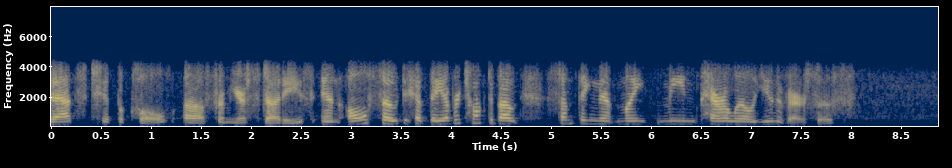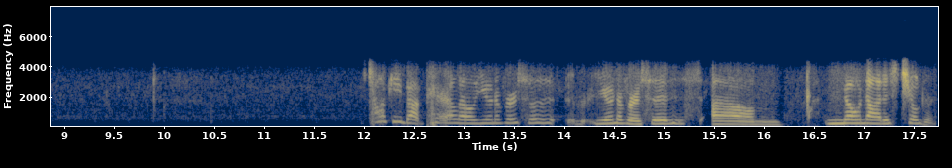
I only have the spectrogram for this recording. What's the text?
that's typical uh, from your studies. And also, have they ever talked about something that might mean parallel universes? Talking about parallel universes, universes um, no, not as children.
